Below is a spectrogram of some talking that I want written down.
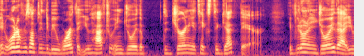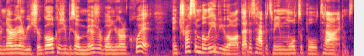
in order for something to be worth it you have to enjoy the, the journey it takes to get there if you don't enjoy that you're never going to reach your goal because you'll be so miserable and you're going to quit and trust and believe you all that has happened to me multiple times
